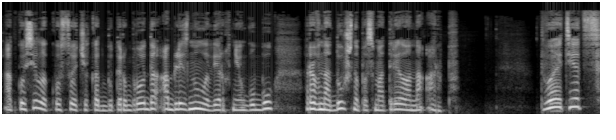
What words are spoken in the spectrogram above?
Откусила кусочек от бутерброда, облизнула верхнюю губу, равнодушно посмотрела на Арп. «Твой отец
